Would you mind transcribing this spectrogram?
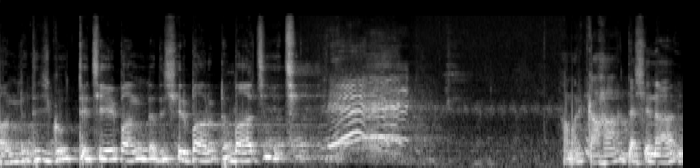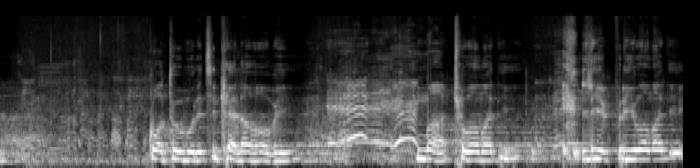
বাংলাদেশ গড়তে চেয়ে বাংলাদেশের বারোটা বাজিয়েছে। আমার কাহার দেশে নাই। কত বলেছে খেলা হবে। মাঠও আমাদের লেপ্রিও আমাদের।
